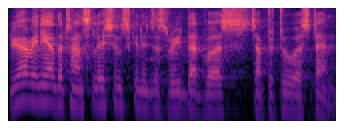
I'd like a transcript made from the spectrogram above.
Do you have any other translations? Can you just read that verse, chapter 2, verse 10?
